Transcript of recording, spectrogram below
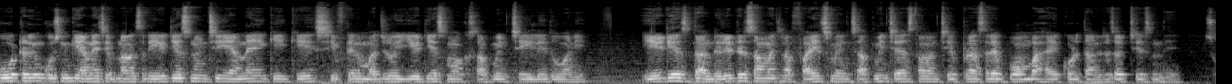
కోర్టు అడిగిన క్వశ్చన్కి ఎన్ఐ చెప్పిన ఆన్సర్ ఏటీఎస్ నుంచి ఎన్ఐకి కేసు షిఫ్ట్ అయిన మధ్యలో ఏటీఎస్ మాకు సబ్మిట్ చేయలేదు అని. ఏటీఎస్ దాని రిలేటెడ్ సంబంధించిన ఫైల్స్ మేము సబ్మిట్ చేస్తామని చెప్పినా సరే బొంబాయి హైకోర్టు దాన్ని రిజర్వ్ చేసింది. సో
